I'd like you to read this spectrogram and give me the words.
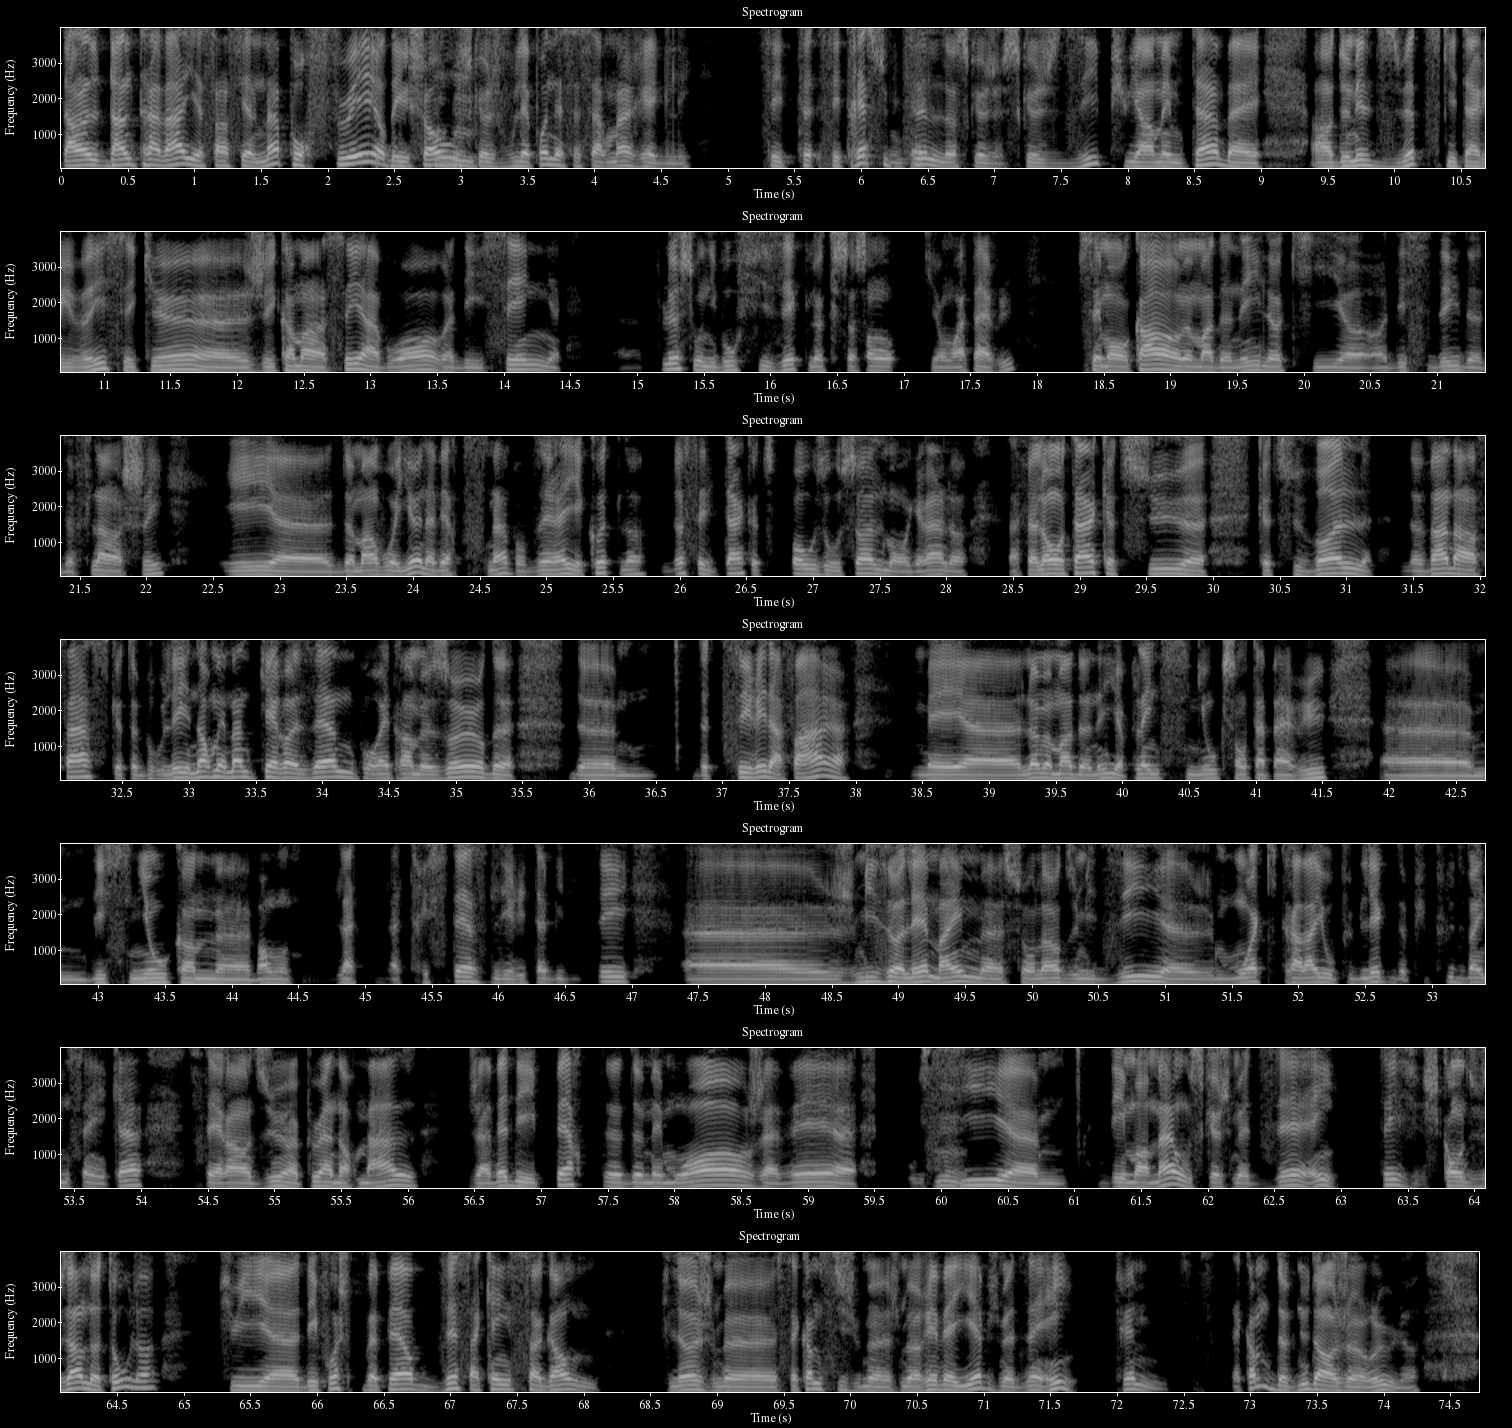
dans, le travail essentiellement pour fuir des mmh choses que je ne voulais pas nécessairement régler. C'est très subtil ce, que je, ce que je dis. Puis en même temps, ben, en 2018, ce qui est arrivé, c'est que j'ai commencé à avoir des signes plus au niveau physique là, qui, se sont, qui ont apparu. C'est mon corps, à un moment donné, là, qui a, décidé de, de, flancher et de m'envoyer un avertissement pour dire Hey, écoute, là, c'est le temps que tu te poses au sol, mon grand. Là. Ça fait longtemps que tu, que tu voles le vent d'en face, que tu as brûlé énormément de kérosène pour être en mesure de, de, de tirer d'affaire. Mais là, à un moment donné, il y a plein de signaux qui sont apparus. des signaux comme bon, la, la tristesse, de l'irritabilité, euh, je m'isolais même euh, sur l'heure du midi. Euh, moi qui travaille au public depuis plus de 25 ans, c'était rendu un peu anormal. J'avais des pertes de mémoire, j'avais mmh. aussi des moments où ce que je me disais, hey, tu sais, je conduisais en auto, là, puis des fois, je pouvais perdre 10 à 15 secondes. Puis là, je me, c'était comme si je me, je me réveillais, puis je me disais, hey, crime, c'était comme devenu dangereux, là.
